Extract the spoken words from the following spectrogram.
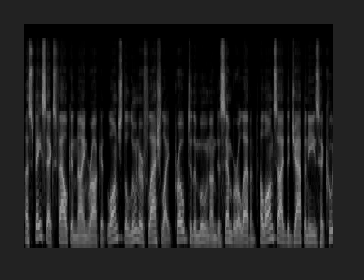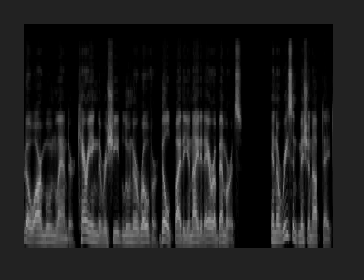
A SpaceX Falcon 9 rocket launched the Lunar Flashlight probe to the moon on December 11 alongside the Japanese Hakuto R moon lander carrying the Rashid lunar rover built by the United Arab Emirates. In a recent mission update,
